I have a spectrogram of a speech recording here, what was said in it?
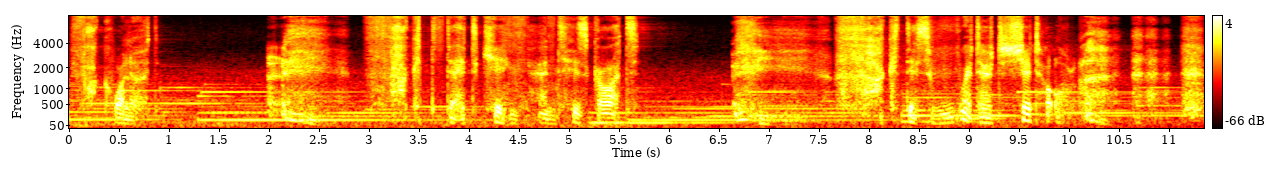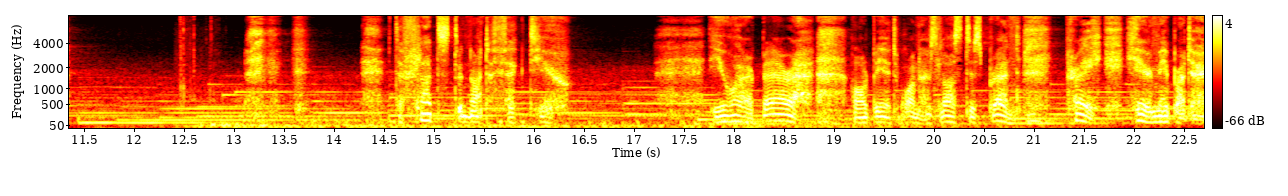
Fuck Waloed. Fuck the dead king and his god. Fuck this withered shithole. The floods do not affect you. You are a bearer, albeit one who's lost his brand. Pray, hear me, brother.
